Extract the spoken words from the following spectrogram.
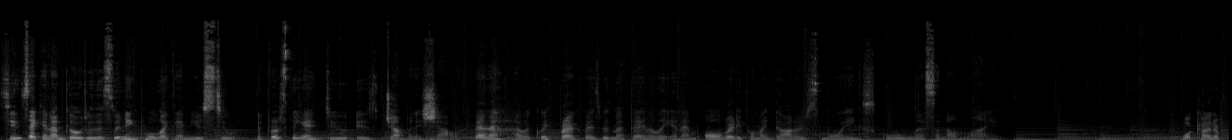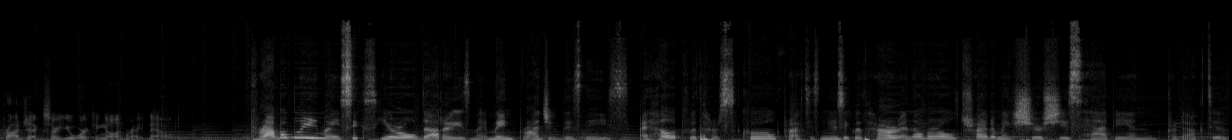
Since I cannot go to the swimming pool like I'm used to, the first thing I do is jump in a shower. Then I have a quick breakfast with my family and I'm all ready for my daughter's morning school lesson online. What kind of projects are you working on right now? Probably my six-year-old daughter is my main project these days. I help with her school, practice music with her, and overall try to make sure she's happy and productive.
